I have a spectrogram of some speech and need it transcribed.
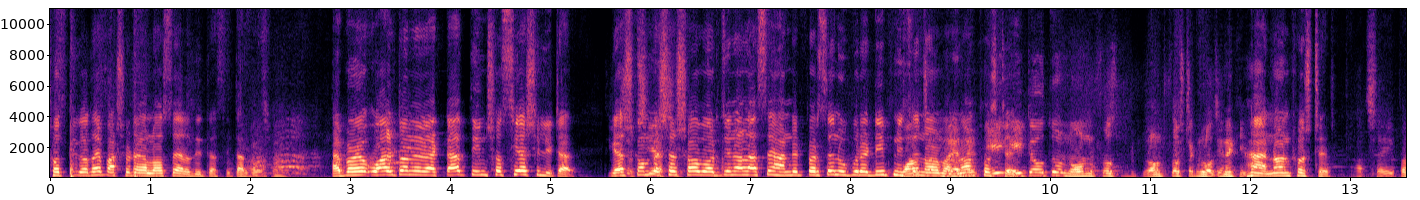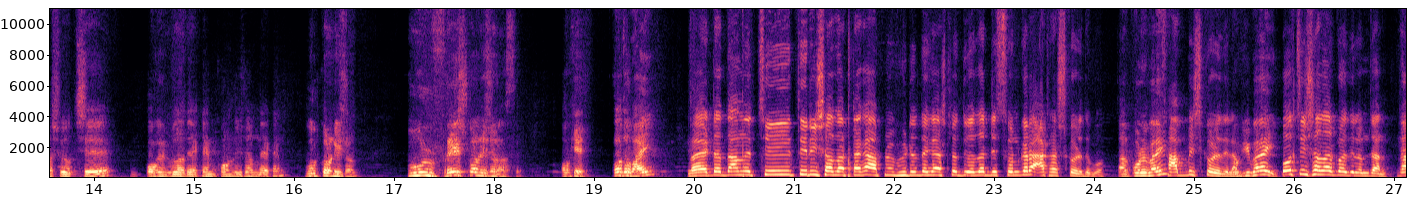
সত্যি কথায় পাঁচশো টাকা লসে আরও দিতেছি তারপর। আচ্ছা। তারপরে ওয়ালটনের একটা তিনশো ছিয়াশি লিটার। গ্যাস কম্প্রেসার সব অরিজিনাল আছে হান্ড্রেড পার্সেন্ট উপরে ডিপ নিচে নর্মাল নন ফোস্টেড এইটাও তো non frost non frost technology নাকি? হ্যাঁ নন ফোস্টেড আচ্ছা এই পাশে হচ্ছে পকেটগুলো দেখেন কন্ডিশন দেখেন। Good condition full fresh condition আছে। ওকে কত ভাই? ভাই এটার দাম হচ্ছে তিরিশ হাজার টাকা। আপনার ভিডিও থেকে আসলে দুই হাজার ডিসকাউন্ট করে আঠাশ করে দেবো। তারপরে ভাই? ছাব্বিশ করে দিলাম। ভাই? পঁচিশ হাজার করে দিলাম জান। না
